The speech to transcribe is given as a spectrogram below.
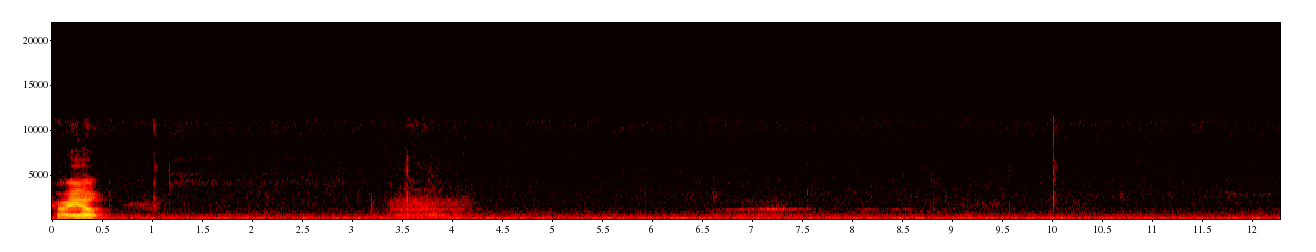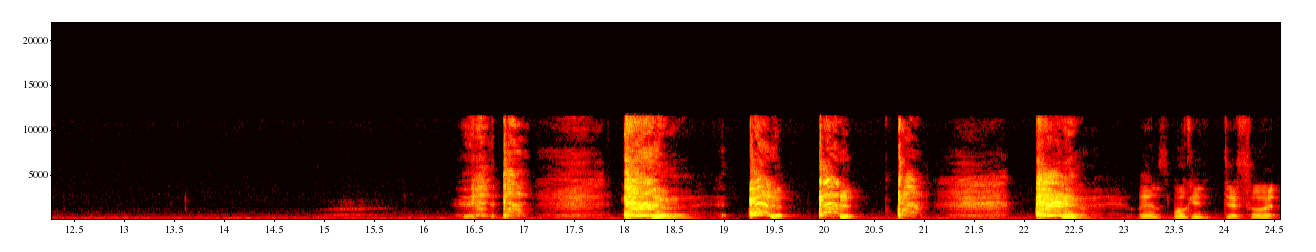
try out. When smoking distillate,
